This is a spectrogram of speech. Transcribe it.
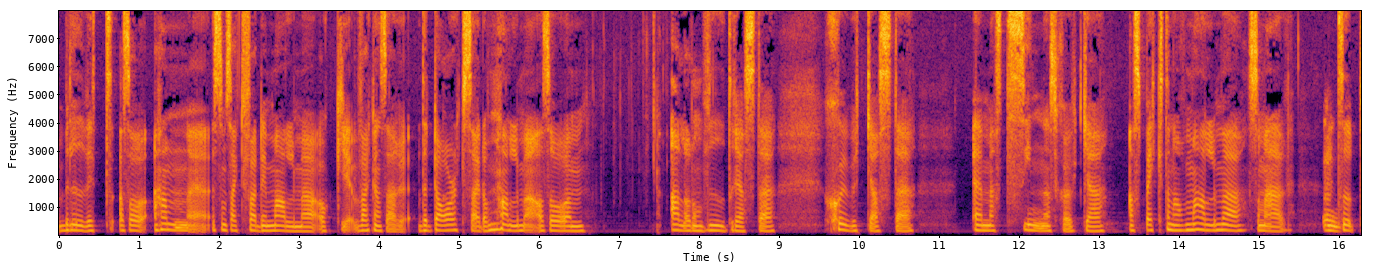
blivit, alltså han eh, som sagt född i Malmö och verkligen så här, the dark side of Malmö. Alltså ehm, alla de vidrigaste sjukaste, eh, mest sinnessjuka aspekterna av Malmö som är mm. typ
